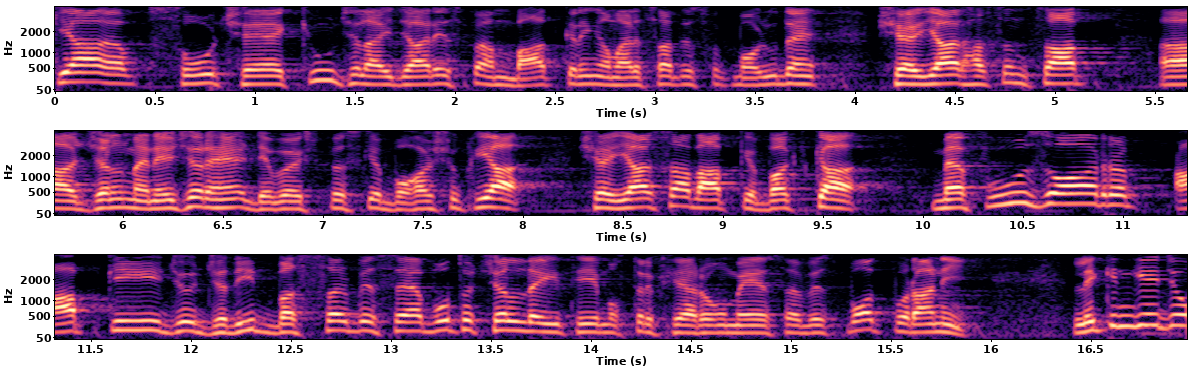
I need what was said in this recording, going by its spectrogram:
क्या सोच है, क्यों चलाई जा रही है, इस पर हम बात करेंगे। हमारे साथ इस वक्त मौजूद हैं शहरियार हसन साहब जनरल मैनेजर हैं डेवो एक्सप्रेस के। बहुत शुक्रिया। शहरियार साहब, आपके वक्त का महफूज और आपकी जो जदीद बस सर्विस है, वो तो चल रही थी मुख्तलिफ़ शहरों में। सर्विस बहुत पुरानी लेकिन ये जो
